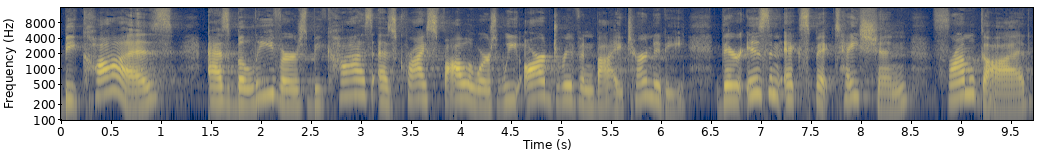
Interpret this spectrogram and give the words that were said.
because as believers, because as Christ followers, we are driven by eternity, there is an expectation from God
